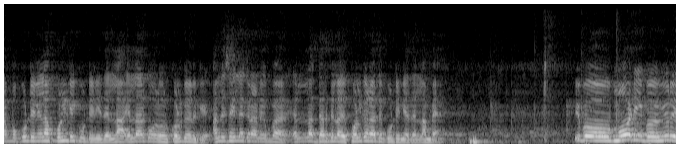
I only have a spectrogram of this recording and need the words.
நம்ம கூட்டணியெல்லாம் கொள்கை கூட்டணி இதெல்லாம். எல்லாருக்கும் ஒரு ஒரு கொள்கை இருக்குது அந்த சைடில் இருக்கிறானுங்க இப்போ எல்லாம் தர்தில் கொள்கை இல்லாத கூட்டணி அது எல்லாமே. இப்போது மோடி இப்போ இவர்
